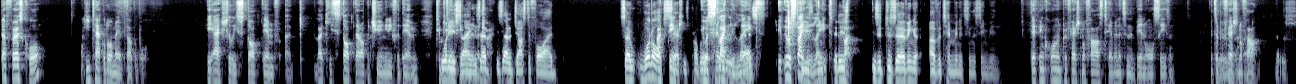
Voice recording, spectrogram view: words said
that first call, he tackled or made without the ball. He actually stopped them, uh, like he stopped that opportunity for them to. What are you saying? Is that try. is that a justified? So what I'll I accept think is probably It was slightly late. It, it was slightly late, that is- but Is it deserving of a ten minutes in the sin bin? they've been calling professional fouls ten minutes in the bin all season. It's a Yeah, professional okay. foul. That was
